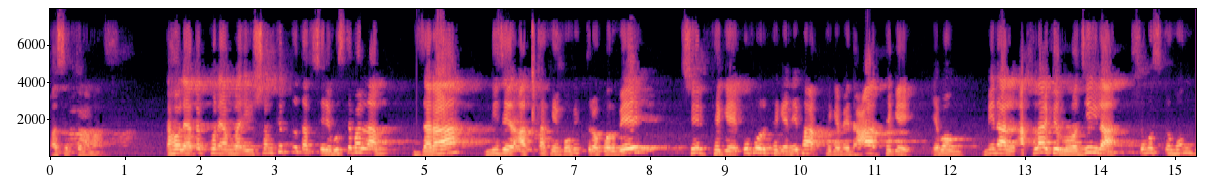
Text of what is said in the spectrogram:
পাঁচ ওয়াক্ত নামাজ। তাহলে এতক্ষণে আমরা এই সংক্ষিপ্ত তাফসিরে বুঝতে পারলাম, যারা নিজের আত্মাকে পবিত্র করবে শির থেকে কুকুর থেকে, নিফাক থেকে, বেদাত থেকে, এবং মিনাল আখলাকের রজিলা সমস্ত মন্দ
